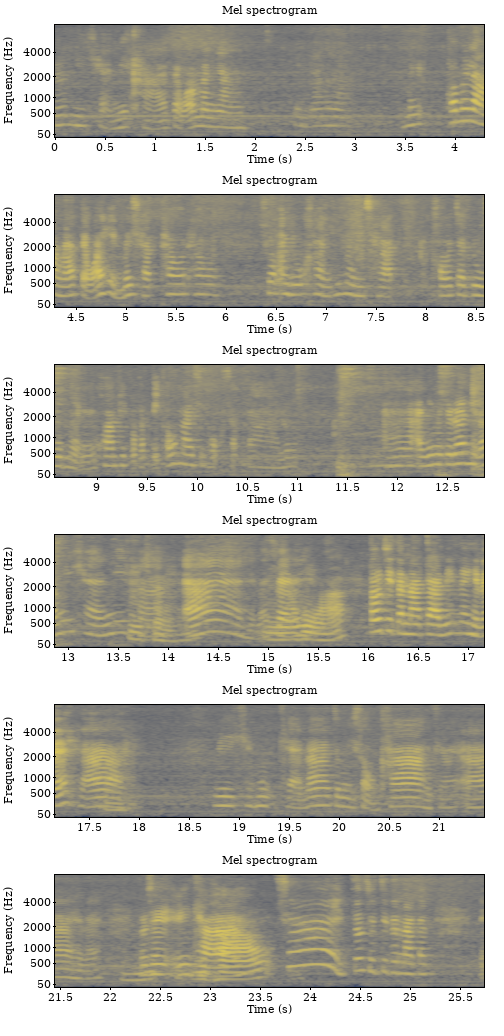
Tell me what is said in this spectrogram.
ริ่มมีแขนมีขาแต่ว่ามันยังเห็นร่างละไม่ก็ไม่ลางนะ แต่ว่าเห็นไม่ชัดเท่าเท่า ช่วงอายุครรภ์ที่มันชัด เขาจะดูเหมือนความผิดปกติก็ประมาณ16สัปดาห์ลูกอ่าอันนี้มันจะเริ่มเห็นแล้วมีแขนมีมีขาแขน อ่าเห็นไหมมีแฟนหัว ต้องจินตนาการนิดนึงเห็นไหมอ่าอืมมีแขนหน้าจะมีสองข้างใช่ไหมอ่าเห็นไหมอืมต้องใช้มีมีขาเท้า ใช่ต้องใช้จินตนาการแอ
